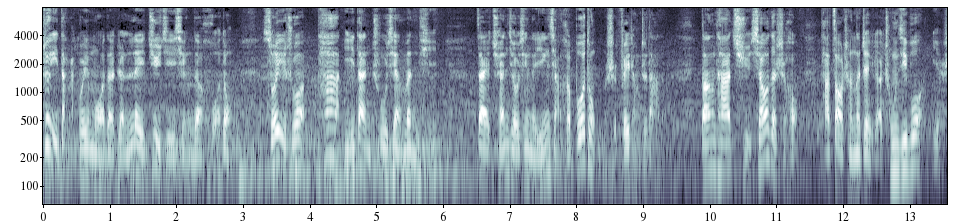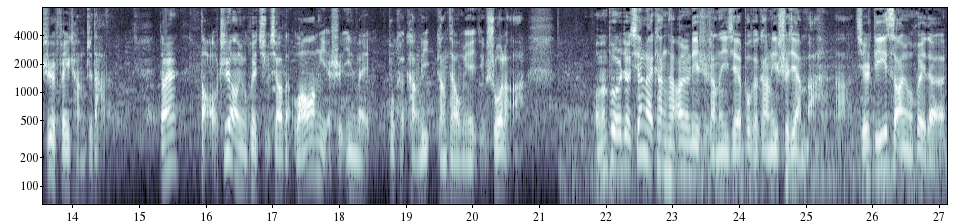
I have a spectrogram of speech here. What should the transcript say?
最大规模的人类聚集型的活动，所以说它一旦出现问题，在全球性的影响和波动是非常之大的。当它取消的时候，它造成的这个冲击波也是非常之大的。当然，导致奥运会取消的，往往也是因为不可抗力。刚才我们也已经说了啊。我们不如就先来看看奥运历史上的一些不可抗力事件吧。啊，其实第一次奥运会的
